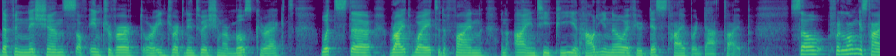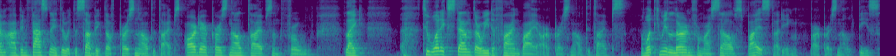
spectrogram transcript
definitions of introvert or introverted intuition are most correct? What's the right way to define an INTP and how do you know if you're this type or that type? So for the longest time I've been fascinated with the subject of personality types. Are there personality types and for like to what extent are we defined by our personality types? And what can we learn from ourselves by studying our personalities?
